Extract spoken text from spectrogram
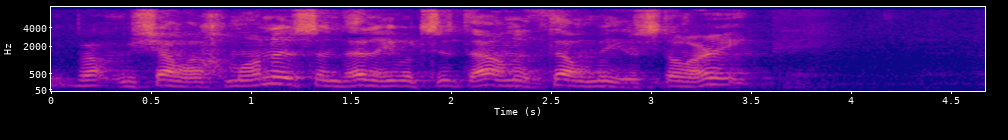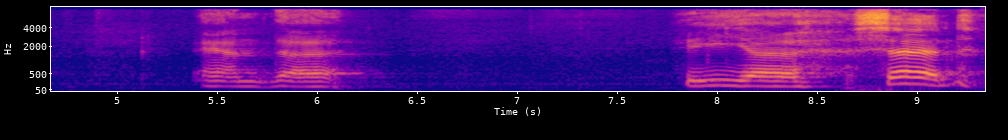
He brought me Shalach Monis, and then he would sit down and tell me a story. And uh, he uh, said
